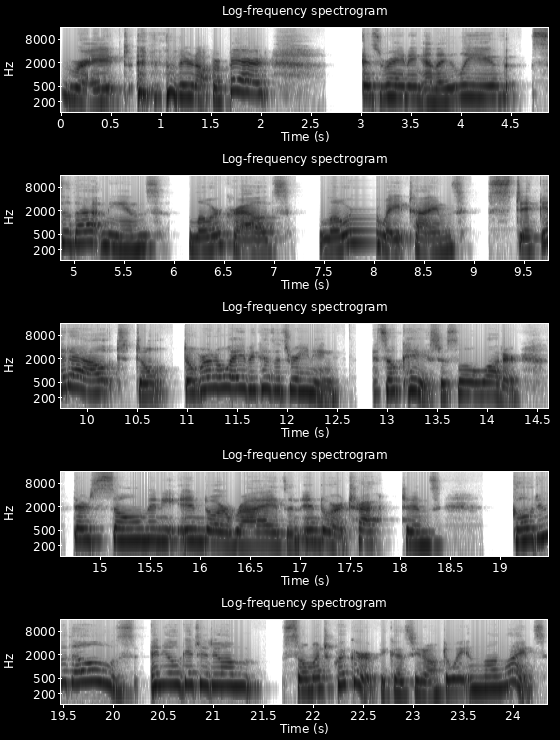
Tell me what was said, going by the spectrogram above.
Right. they're not prepared. It's raining and they leave. So that means lower crowds, lower wait times. Stick it out. Don't don't run away because it's raining. It's okay. It's just a little water. There's so many indoor rides and indoor attractions. Go do those and you'll get to do them so much quicker because you don't have to wait in long lines.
